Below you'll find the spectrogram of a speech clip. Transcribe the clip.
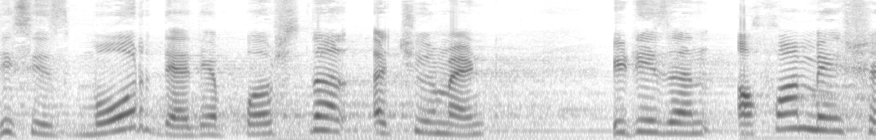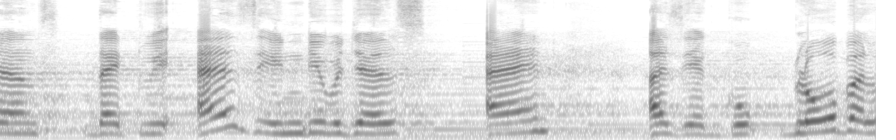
this is more than a personal achievement it is an affirmations that we as individuals and as a global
